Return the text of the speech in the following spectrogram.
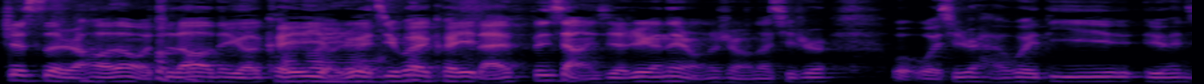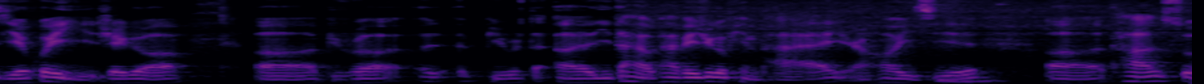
这次，然后让我知道那个可以 有这个机会可以来分享一些这个内容的时候呢，其实我我其实还会第一优先级会以这个呃，比如说呃，比如呃，以大小咖啡这个品牌，然后以及呃，它所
